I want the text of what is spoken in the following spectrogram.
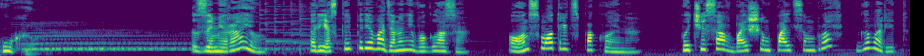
ухом? Замираю, резко переводя на него глаза. Он смотрит спокойно. Почесав большим пальцем бровь, говорит.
